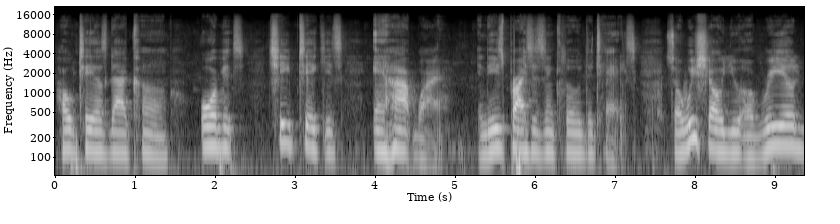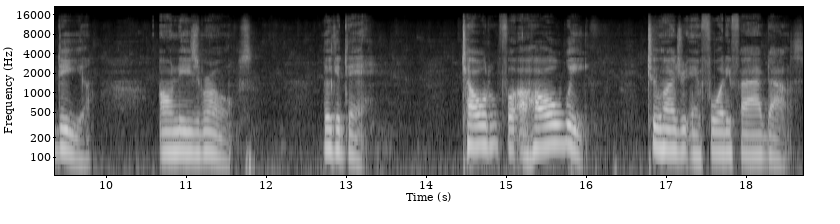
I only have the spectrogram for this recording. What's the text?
Hotels.com, Orbitz, Cheap Tickets, and Hotwire. And these prices include the tax. So we show you a real deal on these rooms. Look at that. Total for a whole week, $245.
